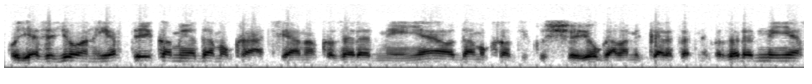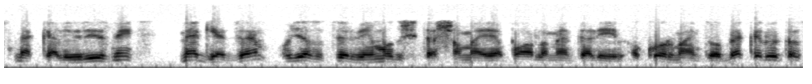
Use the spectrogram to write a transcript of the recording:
hogy ez egy olyan érték, ami a demokráciának az eredménye, a demokratikus jogállami kereteknek az eredménye, ezt meg kell őrizni. Megjegyzem, hogy az a törvénymódosítás, amely a parlament elé a kormánytól bekerült, az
